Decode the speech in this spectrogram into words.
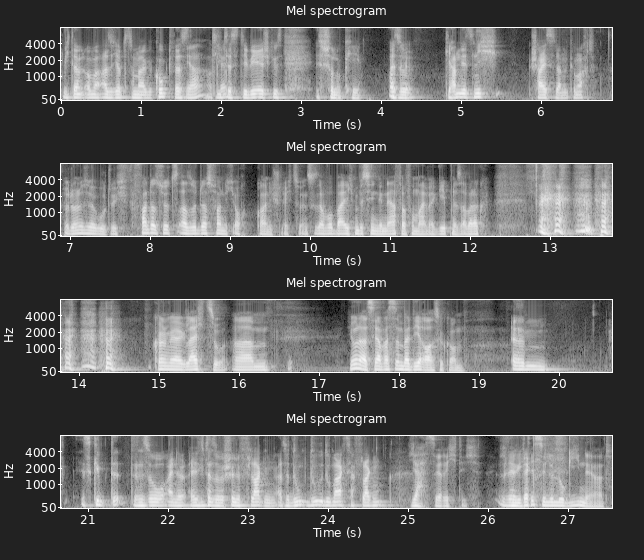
mich damit auch mal, also ich habe das nochmal geguckt, was Ja, okay. die, das DBHQ ist, ist schon okay. Also Okay. die haben jetzt nicht Scheiße damit gemacht. Ja, dann ist ja gut. Ich fand das jetzt, also das fand ich auch gar nicht schlecht so insgesamt, wobei ich ein bisschen genervt war von meinem Ergebnis, aber da können wir ja gleich zu. Ähm, Jonas, ja, was ist denn bei dir rausgekommen? Ähm, es gibt dann so eine, es gibt dann so schöne Flaggen. Also du, du, du magst ja Flaggen. Ja, sehr richtig. Sehr richtig. Vexillologie-Nerd.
